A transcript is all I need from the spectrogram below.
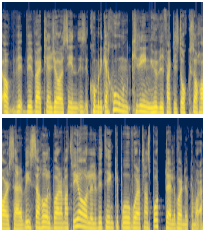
ja, vi, vi verkligen gör sin kommunikation kring hur vi faktiskt också har så här, vissa hållbara material eller vi tänker på våra transporter eller vad det nu kan vara.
